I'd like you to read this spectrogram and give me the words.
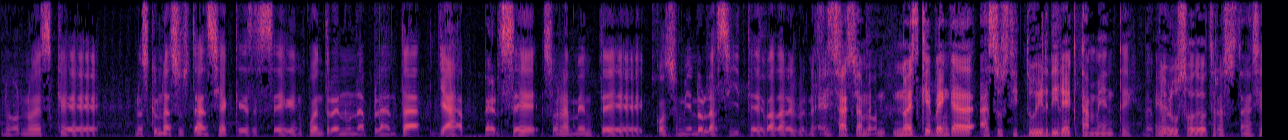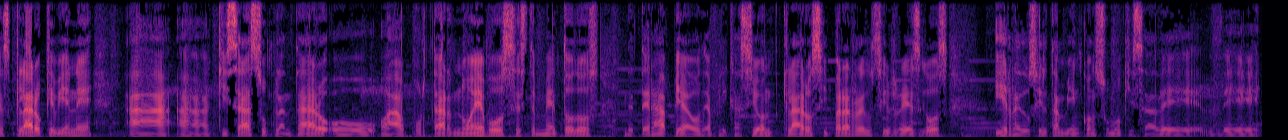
no, no es que no es que una sustancia que se encuentra en una planta ya per se solamente consumiéndola así te va a dar el beneficio. Exactamente. No es que venga a sustituir directamente el uso de otras sustancias. Claro que viene a, quizás suplantar o, a aportar nuevos este, métodos de terapia o de aplicación. Claro, sí para reducir riesgos y reducir también consumo quizá de, de,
